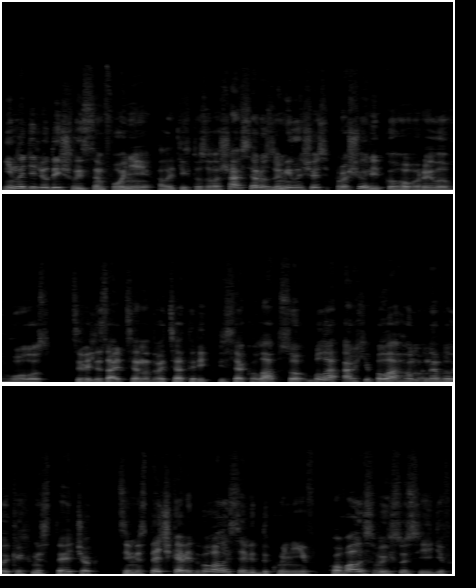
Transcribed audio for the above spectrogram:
Іноді люди йшли з симфонії, але ті, хто залишався, розуміли щось, про що рідко говорили вголос. Цивілізація на 20-й рік після колапсу була архіпелагом невеликих містечок, ці містечка відбивалися від дикунів, ховали своїх сусідів,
